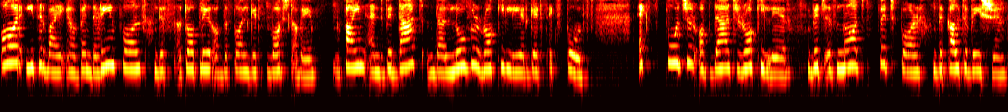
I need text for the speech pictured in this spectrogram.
or either by uh, when the rain falls, this uh, top layer of the soil gets washed away fine and with that the lower rocky layer gets exposed. Exposure of that rocky layer which is not fit for the cultivation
